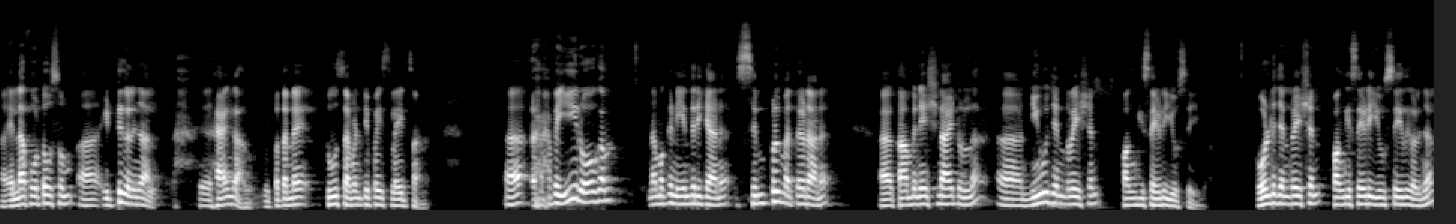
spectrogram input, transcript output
എല്ലാ ഫോട്ടോസും ഇട്ട് കഴിഞ്ഞാൽ ഹാങ് ആകും. ഇപ്പം തന്നെ ടു സെവന്റി ഫൈവ് സ്ലൈഡ്സ് ആണ് അപ്പം ഈ രോഗം നമുക്ക് നിയന്ത്രിക്കാൻ സിമ്പിൾ മെത്തേഡാണ് കോമ്പിനേഷനായിട്ടുള്ള ന്യൂ ജനറേഷൻ ഫംഗിസൈഡ് യൂസ് ചെയ്യുക. ഓൾഡ് ജനറേഷൻ ഫംഗിസൈഡ് യൂസ് ചെയ്ത് കഴിഞ്ഞാൽ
